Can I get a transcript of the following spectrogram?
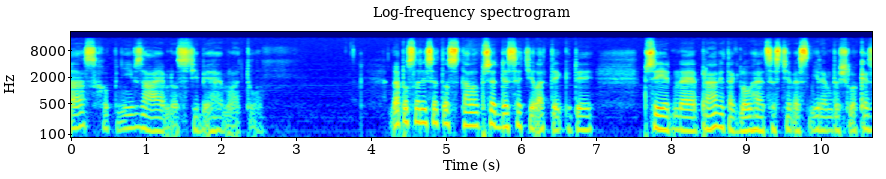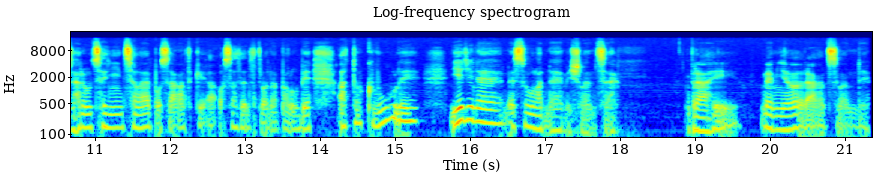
a schopní vzájemnosti během letu. Naposledy se to stalo před deseti lety, kdy při jedné právě tak dlouhé cestě vesmírem došlo ke zhroucení celé posádky a osazenstva na palubě, a to kvůli jediné nesouladné myšlence. Vrahy neměl rád Svandy.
